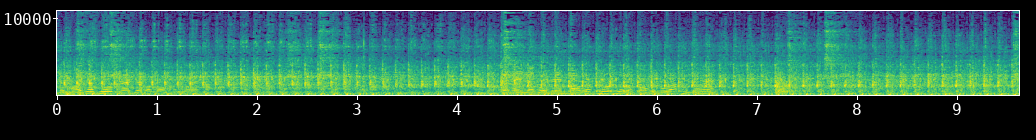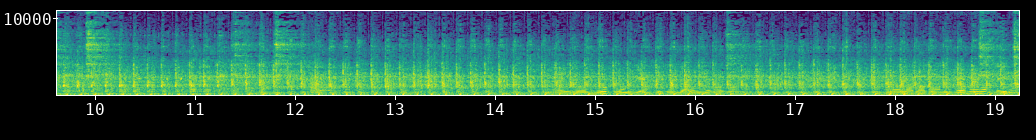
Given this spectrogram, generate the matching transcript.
Tôi mở các nước ra cho bà con một coi cái này là bên em bao các nước cho bà con cô bác mình luôn ha Bơm nước của dẹt thì cũng giỏi cho bà con nên là bà con kéo máy bắt điện á.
